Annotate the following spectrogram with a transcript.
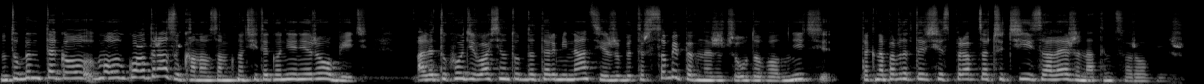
no to bym tego mogła od razu kanał zamknąć i tego nie, nie robić. Ale tu chodzi właśnie o tą determinację, żeby też sobie pewne rzeczy udowodnić, tak naprawdę wtedy się sprawdza, czy ci zależy na tym, co robisz.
